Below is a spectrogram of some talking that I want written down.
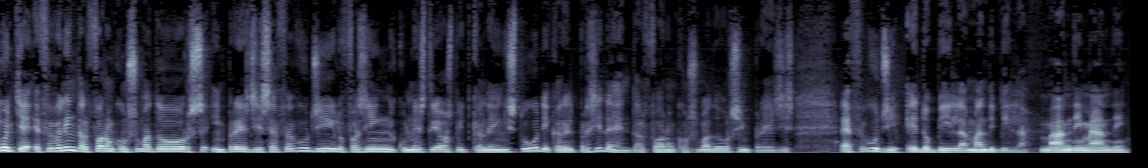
Dunque, Fevelin dal Forum Consumadores Impresis FVG, lo fasin con i nostri ospiti che in studi, che è il presidente del Forum Consumadores Impresis FVG e Dobilla, Mandi Billa. Mandi, mandi.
